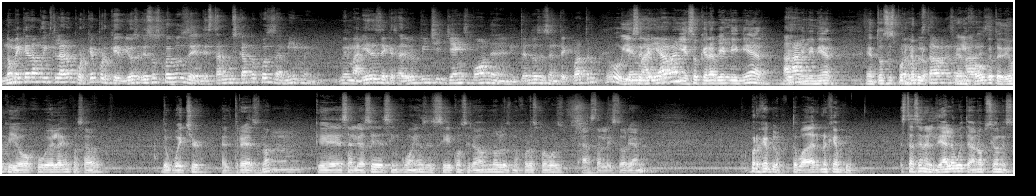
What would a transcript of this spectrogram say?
no me queda muy claro por qué, porque yo, esos juegos de, de estar buscando cosas a mí me, me mareé desde que salió el pinche James Bond en el Nintendo 64. y, me mareaban. y eso que era bien lineal, bien lineal. Entonces, por ejemplo, en el juego que te digo que yo jugué el año pasado, The Witcher, el 3, ¿no? Mm. Que salió hace 5 años, sigue considerado uno de los mejores juegos hasta la historia, ¿no? Por ejemplo, te voy a dar un ejemplo estás en el diálogo y te dan opciones.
